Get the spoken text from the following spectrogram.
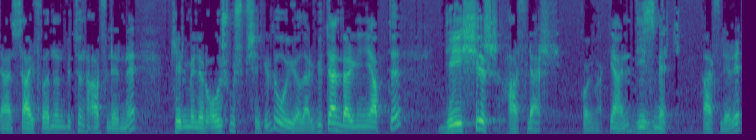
Yani sayfanın bütün harflerini, kelimeleri oluşmuş bir şekilde oyuyorlar. Gutenberg'in yaptığı değişir harfler koymak. Yani dizmek harfleri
